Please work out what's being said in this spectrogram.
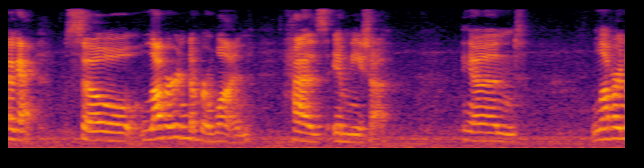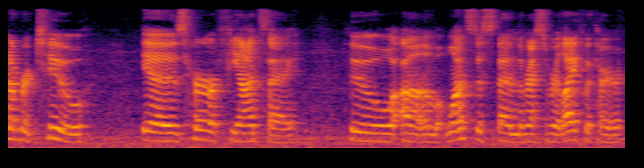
Okay, so lover number one has amnesia, and lover number two is her fiance, who um, wants to spend the rest of her life with her,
